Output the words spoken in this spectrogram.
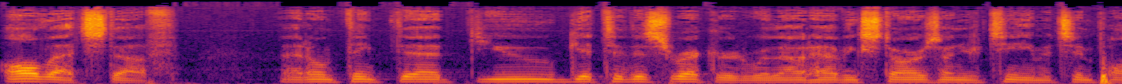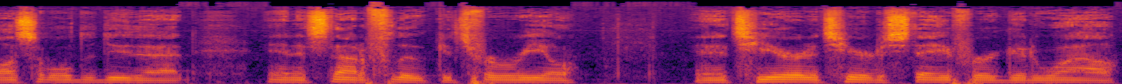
all that stuff. I don't think that you get to this record without having stars on your team. It's impossible to do that, and it's not a fluke. It's for real, and it's here and it's here to stay for a good while.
